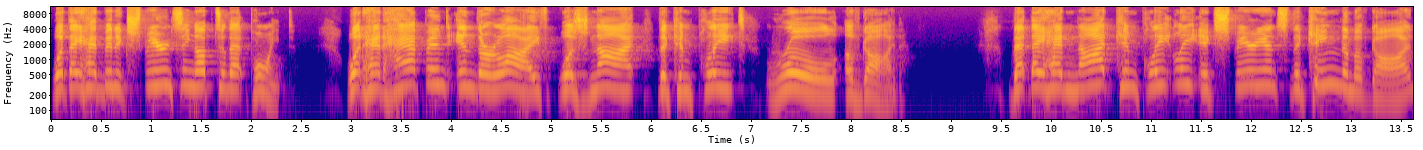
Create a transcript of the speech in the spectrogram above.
what they had been experiencing up to that point, what had happened in their life was not the complete rule of God. That they had not completely experienced the kingdom of God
